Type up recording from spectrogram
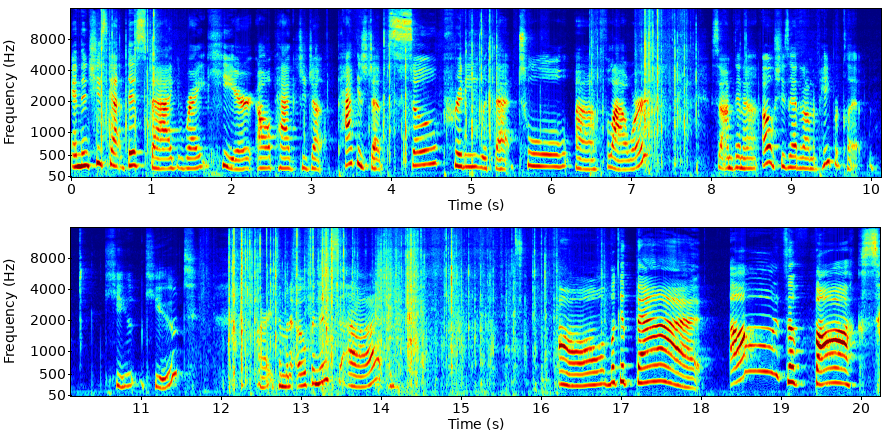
And then she's got this bag right here, all packaged up, packaged up so pretty with that tulle uh, flower. So I'm gonna, oh, she's got it on a paper clip. Cute, cute. All right, so I'm to open this up. Oh, look at that. Oh, it's a fox.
